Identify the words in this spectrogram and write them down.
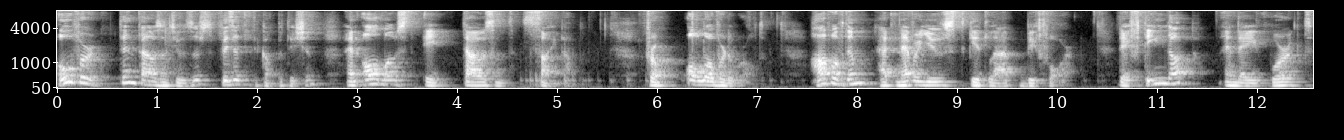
over 10,000 users visited the competition and almost 8,000 signed up from all over the world. Half of them had never used GitLab before. They've teamed up and they worked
